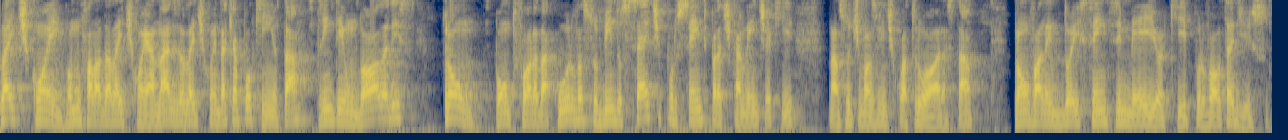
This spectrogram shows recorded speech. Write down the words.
Litecoin, vamos falar da Litecoin, análise da Litecoin daqui a pouquinho, tá? 31 dólares. Tron, ponto fora da curva, subindo 7% praticamente aqui nas últimas 24 horas, tá? Tron valendo 2 cents e meio aqui por volta disso.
